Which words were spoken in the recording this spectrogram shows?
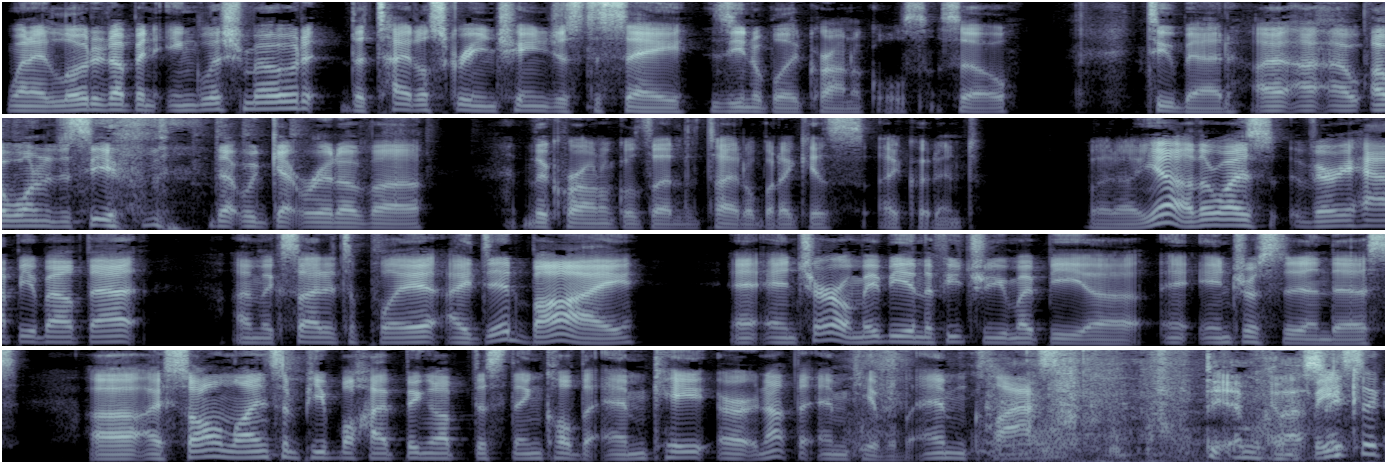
when i load it up in english mode the title screen changes to say xenoblade chronicles. So too bad. I, I I wanted to see if that would get rid of uh the Chronicles out of the title, but I guess I couldn't. But uh, yeah, otherwise very happy about that. I'm excited to play it. I did buy, and, and Churro, maybe in the future you might be uh interested in this. Uh, I saw online some people hyping up this thing called the MK or not the M cable, the M class. The M Classic. Basic,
